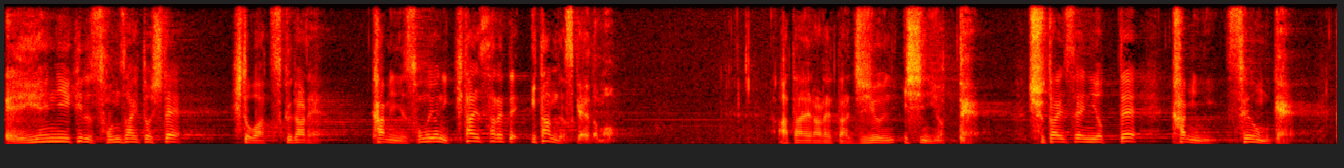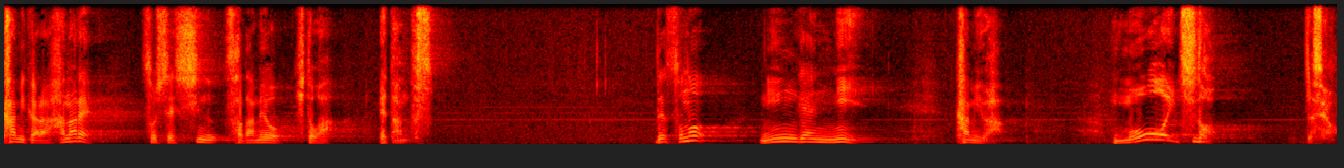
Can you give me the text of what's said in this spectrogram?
永遠に生きる存在として人は作られ神にそのように期待されていたんですけれども与えられた自由意志によって主体性によって神に背を向け神から離れそして死ぬ定めを人は得たんです。でその人間に神はもう一度ですよ。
